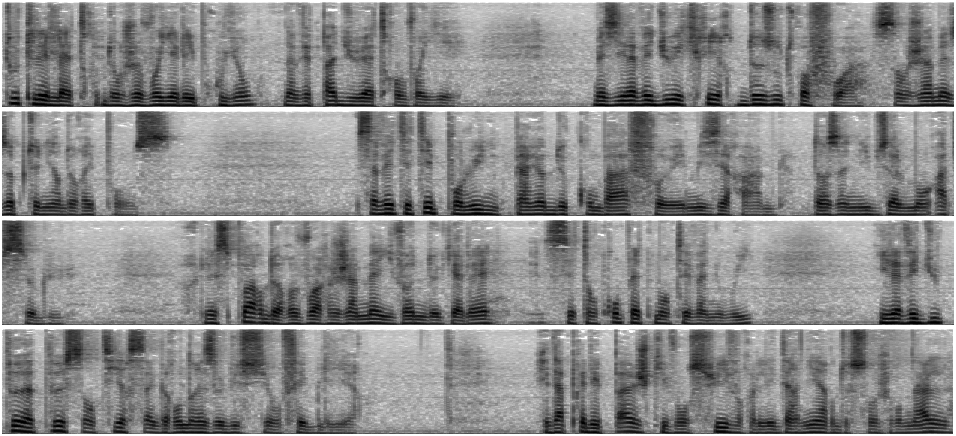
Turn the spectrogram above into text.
Toutes les lettres dont je voyais les brouillons n'avaient pas dû être envoyées. Mais il avait dû écrire deux ou trois fois, sans jamais obtenir de réponse. Ça avait été pour lui une période de combat affreux et misérable, dans un isolement absolu. L'espoir de revoir jamais Yvonne de Galais s'étant complètement évanoui, il avait dû peu à peu sentir sa grande résolution faiblir. Et d'après les pages qui vont suivre les dernières de son journal,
